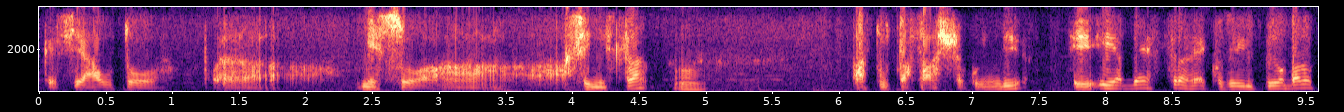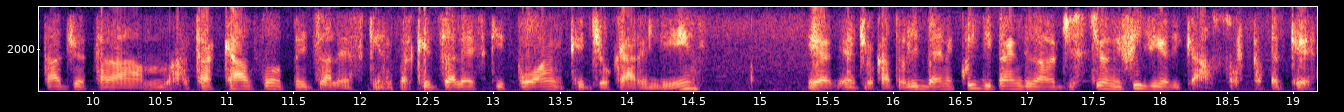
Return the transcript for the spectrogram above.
che si è auto eh, messo a, a sinistra oh. a tutta fascia quindi e, a destra ecco, il primo ballottaggio è tra, tra Kasdorp e Zaleschi perché Zaleschi può anche giocare lì e ha, ha, giocato lì bene. Qui dipende dalla gestione fisica di Castorp, perché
